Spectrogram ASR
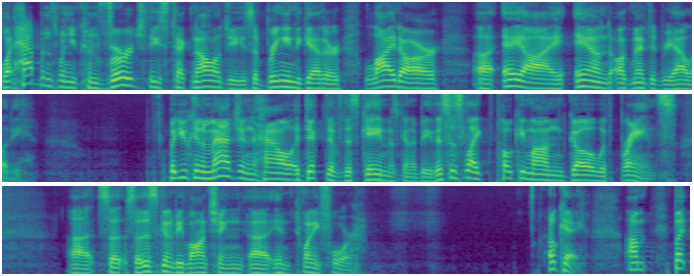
what happens when you converge these technologies of bringing together LiDAR, uh, AI, and augmented reality. But you can imagine how addictive this game is going to be. This is like Pokemon Go with brains. Uh, so, so this is going to be launching uh, in 24. Okay, um, but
